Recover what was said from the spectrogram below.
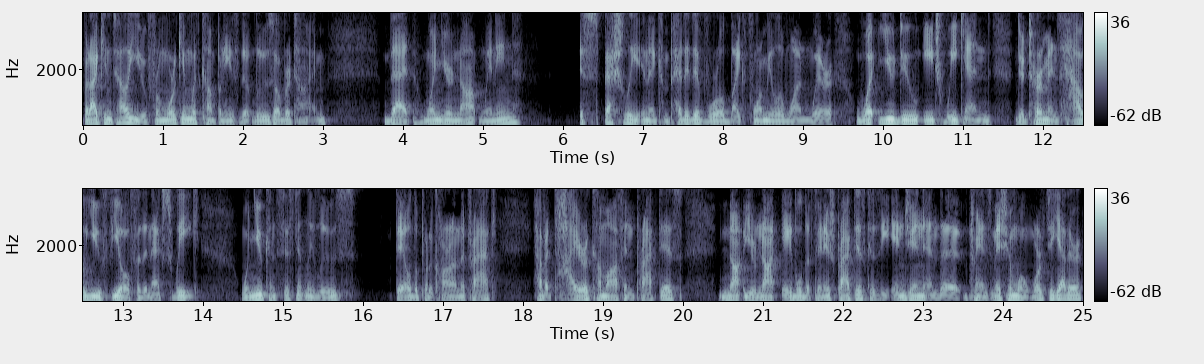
But I can tell you from working with companies that lose over time that when you're not winning, especially in a competitive world like Formula One, where what you do each weekend determines how you feel for the next week, when you consistently lose, fail to put a car on the track, have a tire come off in practice, not you're not able to finish practice because the engine and the transmission won't work together.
